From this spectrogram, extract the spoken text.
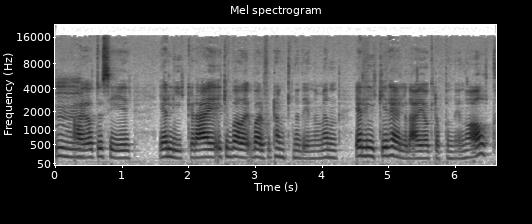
er jo at du sier 'jeg liker deg', ikke bare, bare for tankene dine, men 'jeg liker hele deg og kroppen din og alt'.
